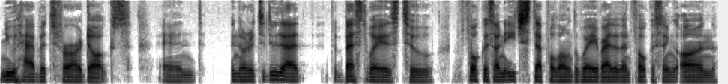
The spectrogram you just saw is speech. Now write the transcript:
new habits for our dogs. And in order to do that, the best way is to focus on each step along the way rather than focusing on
